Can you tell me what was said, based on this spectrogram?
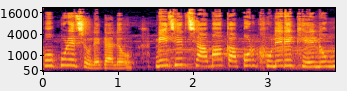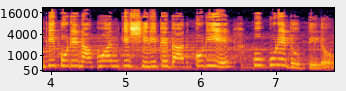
পুকুরে চলে গেল। নিজের জামা কাপড় খুলে রেখে লুঙ্গি পরে নাহুয়ানকে সিঁড়িতে দাঁড় করিয়ে পুকুরে ডুব দিল।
